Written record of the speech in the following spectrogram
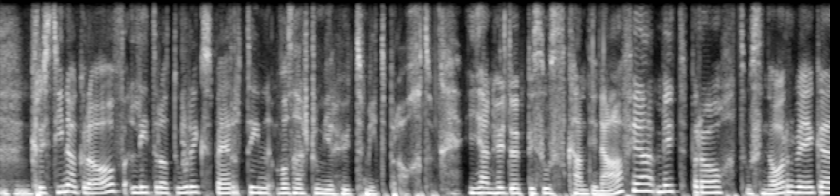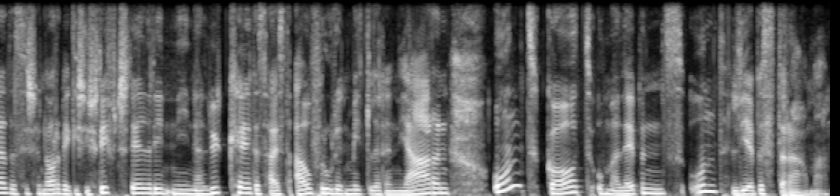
Mhm. Christina Graf, Literaturexpertin, was hast du mir heute mitgebracht? Ich habe heute etwas aus Skandinavien mitgebracht, aus Norwegen. Das ist eine norwegische Schriftstellerin, Nina Lücke, das heißt Aufruhr in mittleren Jahren und geht um ein Lebens- und Liebesdrama.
